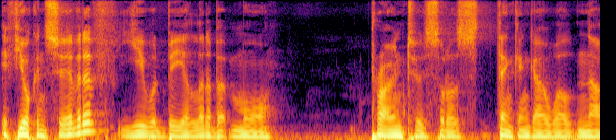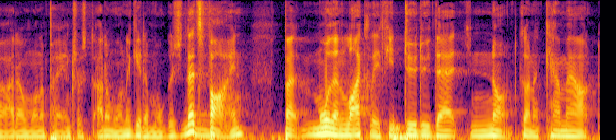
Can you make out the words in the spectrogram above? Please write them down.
if you're conservative, you would be a little bit more prone to sort of think and go, well, no, I don't want to pay interest. I don't want to get a mortgage. That's mm. fine. But more than likely, if you do do that, you're not going to come out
